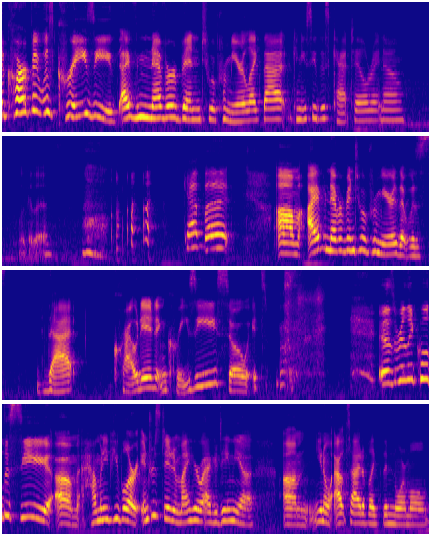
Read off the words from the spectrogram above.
The carpet was crazy. I've never been to a premiere like that. Can you see this cattail right now? Look at this. Cat butt. Um, I've never been to a premiere that was that crowded and crazy, so it's it was really cool to see um, how many people are interested in My Hero Academia. Um, you know, outside of like the normal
